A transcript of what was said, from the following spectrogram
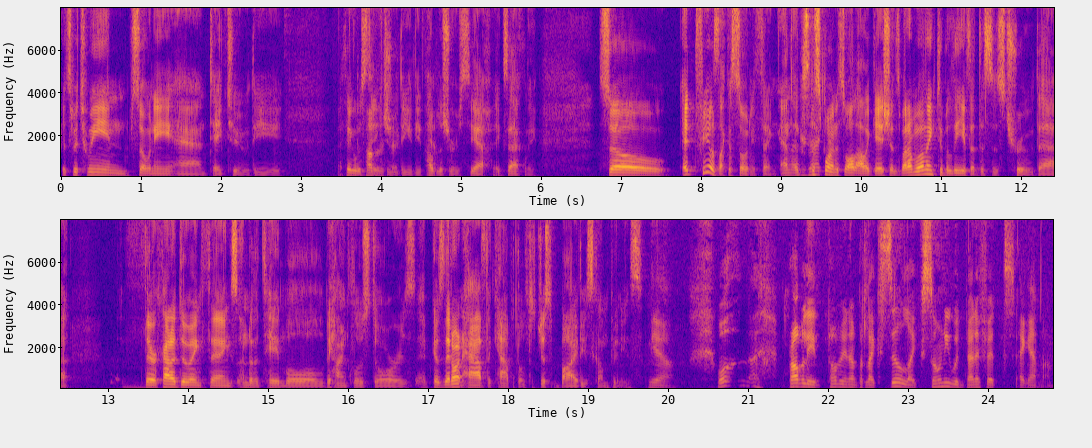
it's between Sony and Take Two, the I think it was Publisher. Two, the the publishers. Yeah, exactly. So it feels like a Sony thing, and at this point, it's all allegations. But I'm willing to believe that this is true. That they're kind of doing things under the table, behind closed doors, because they don't have the capital to just buy these companies. Yeah. Well, probably probably not, but like still, like Sony would benefit again. I'm,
